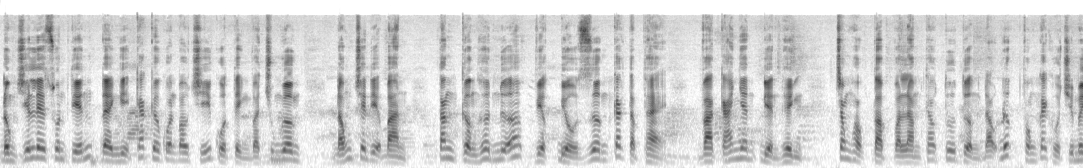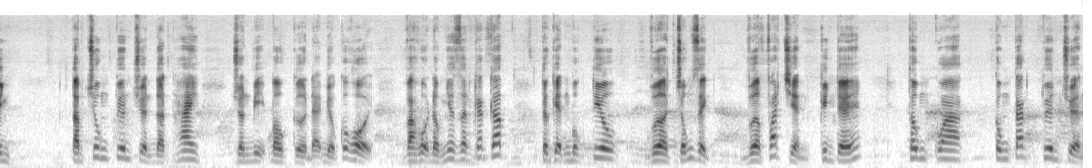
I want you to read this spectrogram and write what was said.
đồng chí Lê Xuân Tiến đề nghị các cơ quan báo chí của tỉnh và trung ương đóng trên địa bàn tăng cường hơn nữa việc biểu dương các tập thể và cá nhân điển hình trong học tập và làm theo tư tưởng đạo đức phong cách Hồ Chí Minh. Tập trung tuyên truyền đợt 2, chuẩn bị bầu cử đại biểu Quốc hội và Hội đồng Nhân dân các cấp, thực hiện mục tiêu vừa chống dịch, vừa phát triển kinh tế, thông qua công tác tuyên truyền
